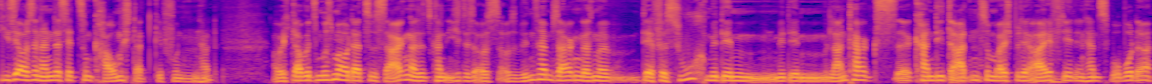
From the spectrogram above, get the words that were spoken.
diese Auseinandersetzung kaum stattgefunden mhm. hat. Aber ich glaube, jetzt muss man auch dazu sagen, also jetzt kann ich das aus, aus Winsheim sagen, dass man der Versuch mit dem, mit dem Landtagskandidaten zum Beispiel der AfD, den Herrn Swoboda,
